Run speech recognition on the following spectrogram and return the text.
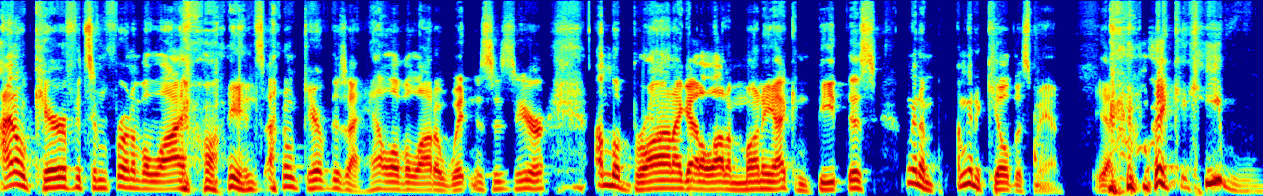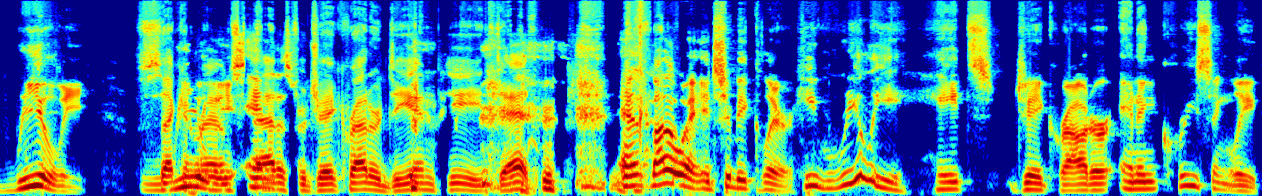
I don't care if it's in front of a live audience. I don't care if there's a hell of a lot of witnesses here. I'm LeBron. I got a lot of money. I can beat this. I'm gonna I'm gonna kill this man. Yeah, like he really Second really, round status and, for Jae Crowder, DNP, dead. And by the way, it should be clear he really hates Jae Crowder, and increasingly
